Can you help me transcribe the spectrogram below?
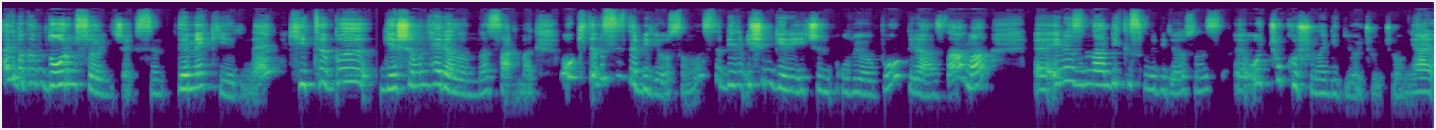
Hadi bakalım doğru mu söyleyeceksin demek yerine kitabı yaşamın her alanına sarmak. O kitabı siz de biliyorsanız benim işim gereği için oluyor bu biraz da ama e, en azından bir kısmını biliyorsanız e, o çok hoşuna gidiyor çocuğun. Yani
